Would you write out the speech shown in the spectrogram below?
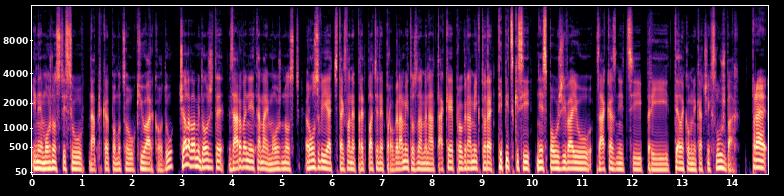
Iné možnosti sú napríklad pomocou QR kódu, čo ale veľmi dôležité. Zároveň je tam aj možnosť rozvíjať tzv. predplatené programy, to znamená také programy, ktoré typicky si dnes používajú zákazníci pri telekomunikačných službách. Pre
